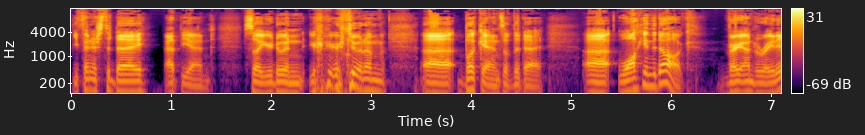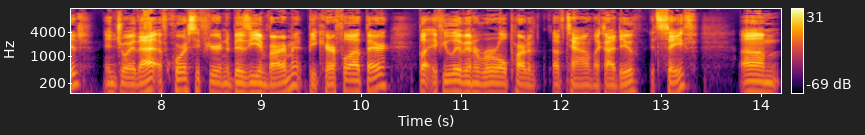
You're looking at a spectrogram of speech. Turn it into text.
you finish the day at the end. So you're doing you're doing them uh, bookends of the day. Uh, walking the dog very underrated. Enjoy that. Of course, if you're in a busy environment, be careful out there. But if you live in a rural part of, of town like I do, it's safe. Um,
